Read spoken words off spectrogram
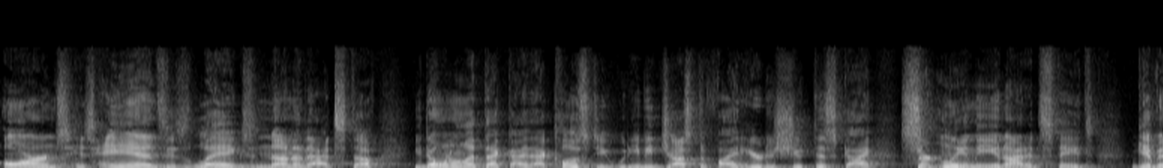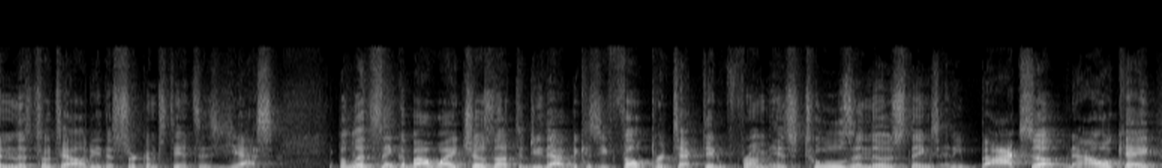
arms, his hands, his legs, none of that stuff. You don't want to let that guy that close to you. Would he be justified here to shoot this guy? Certainly in the United States, given the totality of the circumstances, yes. But let's think about why he chose not to do that because he felt protected from his tools and those things and he backs up. Now, okay,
